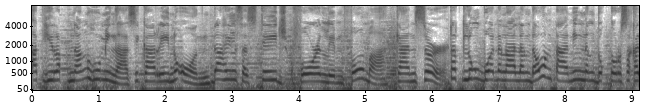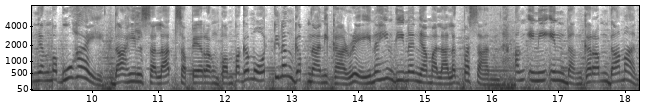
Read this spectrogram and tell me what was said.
at hirap nang huminga si Kare noon dahil sa stage 4 lymphoma cancer. Tatlong buwan na nga lang daw ang taning ng doktor sa kanyang mabuhay. Dahil salat sa perang pampagamot, tinanggap na ni Kare na hindi na niya malalagpasan ang iniindang karamdaman.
